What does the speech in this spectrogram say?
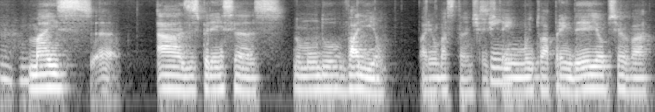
uhum. mas é, as experiências no mundo variam, variam bastante. A gente Sim. tem muito a aprender e a observar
